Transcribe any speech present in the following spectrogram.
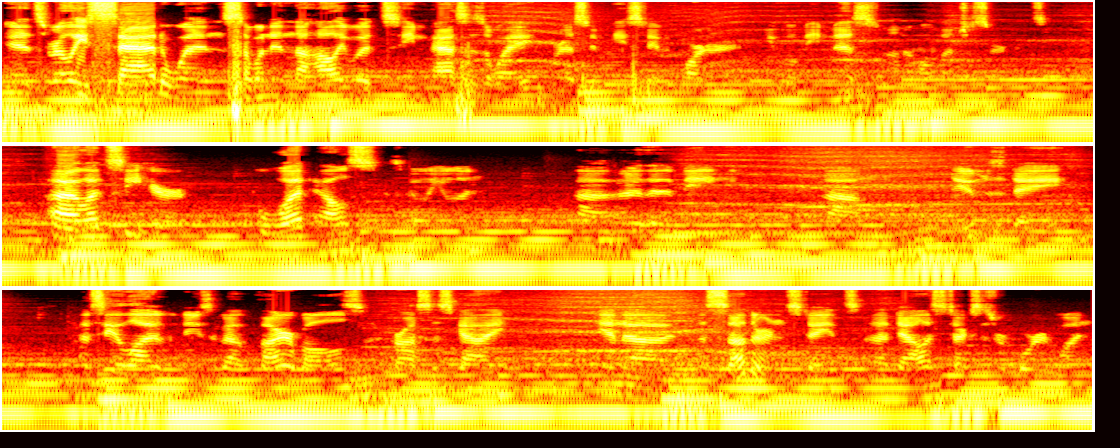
It's really sad when someone in the Hollywood scene passes away. Rest in peace, David Porter. You will be missed on a whole bunch of circuits. Uh, let's see here. What else is going on? Uh, other than being um, Doomsday, I see a lot of news about fireballs across the sky. In uh, the southern states, uh, Dallas, Texas reported one.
